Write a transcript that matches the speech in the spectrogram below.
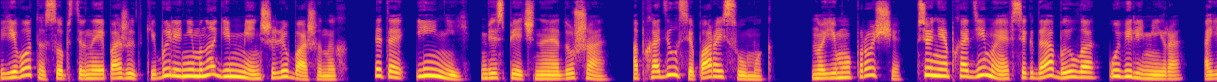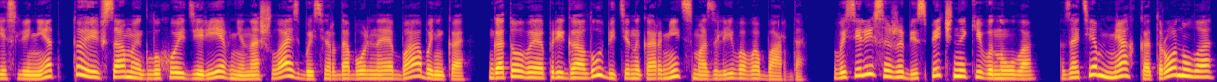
Его-то собственные пожитки были немногим меньше Любашиных, это Иний, беспечная душа, обходился парой сумок. Но ему проще, все необходимое всегда было у Велимира. А если нет, то и в самой глухой деревне нашлась бы сердобольная бабонька, готовая приголубить и накормить смазливого барда. Василиса же беспечно кивнула, затем мягко тронула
